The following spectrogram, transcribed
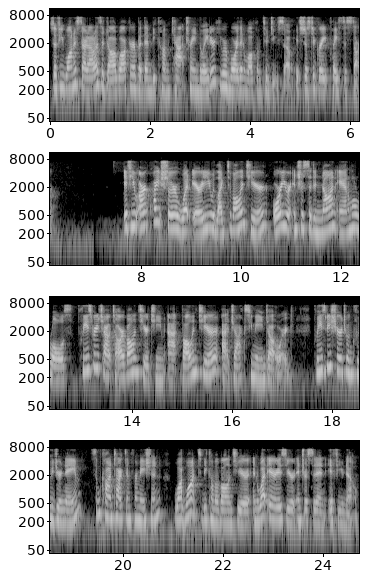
So if you want to start out as a dog walker but then become cat trained later, you are more than welcome to do so. It's just a great place to start. If you aren't quite sure what area you would like to volunteer or you are interested in non-animal roles, please reach out to our volunteer team at volunteer at jaxhumane.org. Please be sure to include your name, some contact information, why you want to become a volunteer, and what areas you're interested in if you know.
